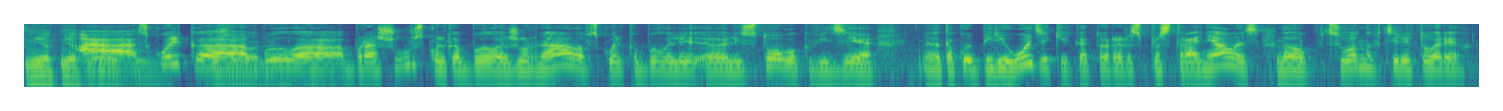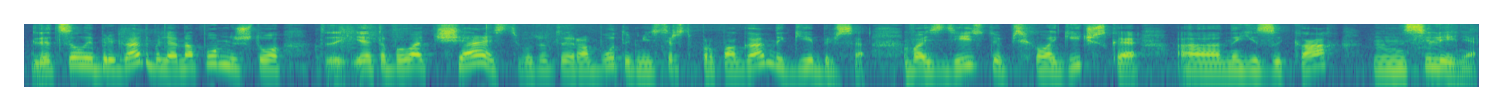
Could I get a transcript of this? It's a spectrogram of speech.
Нет, нет. А ну, сколько вызывали, было да. брошюр, сколько было журналов, сколько было э, листовок в виде э, такой периодики, которая распространялась на оккупационных территориях. Для целой бригады были. Я напомню, что это была часть вот этой работы Министерства пропаганды Геббельса. Воздействие психологическое э, на языках населения.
